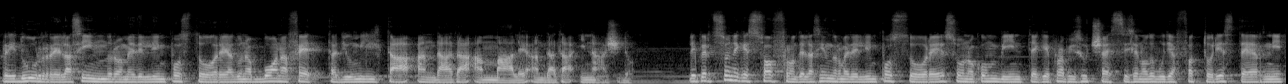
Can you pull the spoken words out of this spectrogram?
ridurre la sindrome dell'impostore ad una buona fetta di umiltà andata a male, andata in acido. Le persone che soffrono della sindrome dell'impostore sono convinte che i propri successi siano dovuti a fattori esterni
